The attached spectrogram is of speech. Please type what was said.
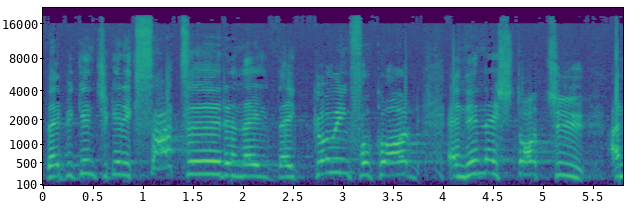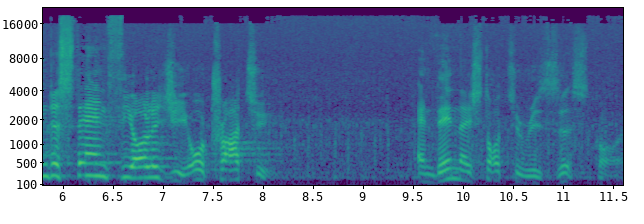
they begin to get excited and they, they're going for God, and then they start to understand theology or try to. And then they start to resist God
